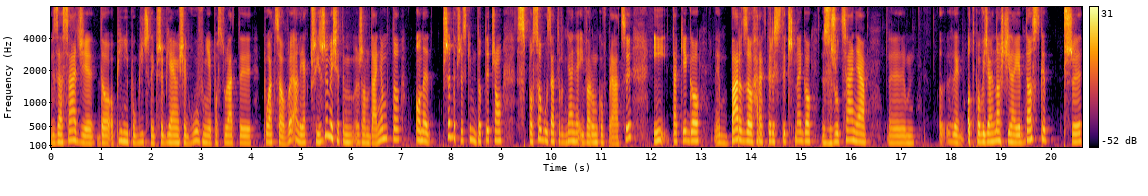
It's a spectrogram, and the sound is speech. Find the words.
W zasadzie do opinii publicznej przebijają się głównie postulaty płacowe, ale jak przyjrzymy się tym żądaniom, to one przede wszystkim dotyczą sposobu zatrudniania i warunków pracy i takiego y, bardzo charakterystycznego zrzucania odpowiedzialności na jednostkę przy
